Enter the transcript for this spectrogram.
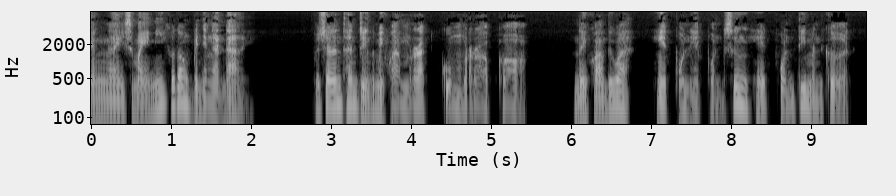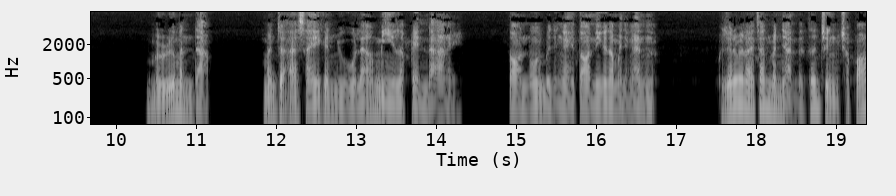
ยังไงสมัยนี้ก็ต้องเป็นอย่างนั้นได้ เพราะฉะนั้นท่านจึงต้องมีความรักกลุ่มรอบคอบ ในความที่ว่าเหตุผลเหตุผล ซึ่งเหตุผลที่มันเกิด หรือมันดับ มันจะอาศัยกันอยู่แล้วมีแล้วเป็นได้ ตอนนู้นเป็นยังไงตอนนี้ก็ต้องเป็นอย่างนั้น เพราะฉะนั้นเวลาท่านบัญญัติท่านจึงเฉพาะ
